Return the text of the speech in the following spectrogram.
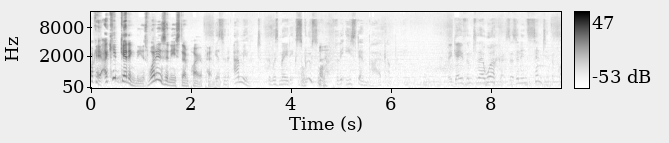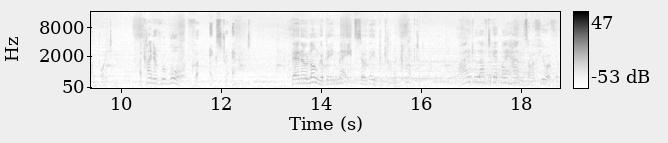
Okay, I keep getting these. What is an East Empire pendant? It's an amulet that was made exclusively for the East Empire Company. They gave them to their workers as an incentive at one point, a kind of reward for extra effort. They're no longer being made, so they've become a collectible. I'd love to get my hands on a few of them.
